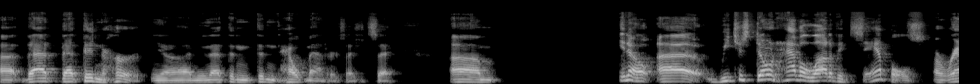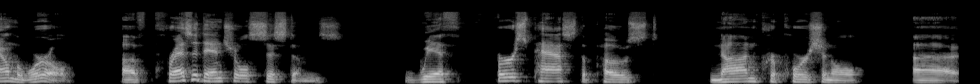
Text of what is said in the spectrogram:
Uh, that, that didn't hurt. You know, I mean, that didn't, didn't help matters, I should say. Um, you know, uh, we just don't have a lot of examples around the world of presidential systems with first past the post, non-proportional, uh,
